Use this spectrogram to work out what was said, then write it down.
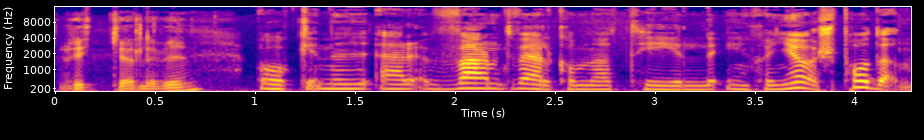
Rickard Levin. och ni är varmt välkomna till Ingenjörspodden.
